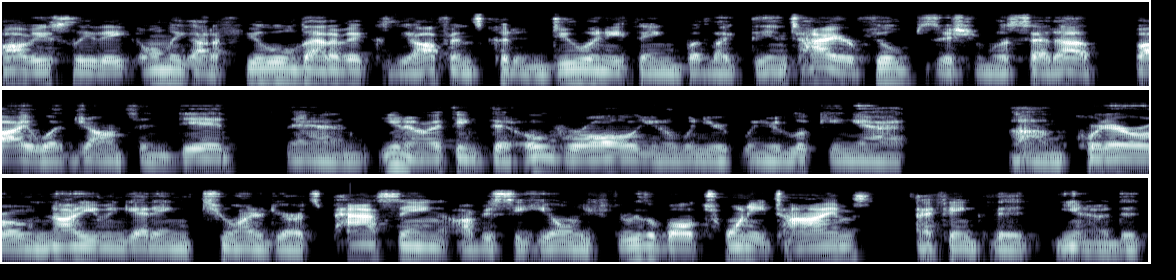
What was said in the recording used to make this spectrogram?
obviously they only got a field out of it because the offense couldn't do anything but like the entire field position was set up by what johnson did. And you know i think that overall you know when you're when you're looking at um, Cordeiro not even getting 200 yards passing. Obviously, he only threw the ball 20 times. I think that you know that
